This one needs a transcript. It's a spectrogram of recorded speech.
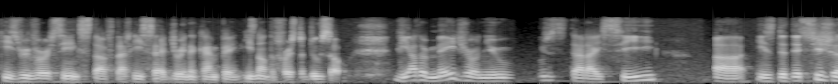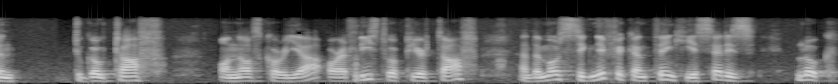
he's reversing stuff that he said during the campaign. He's not the first to do so. The other major news that I see uh, is the decision to go tough on North Korea, or at least to appear tough. And the most significant thing he has said is look,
